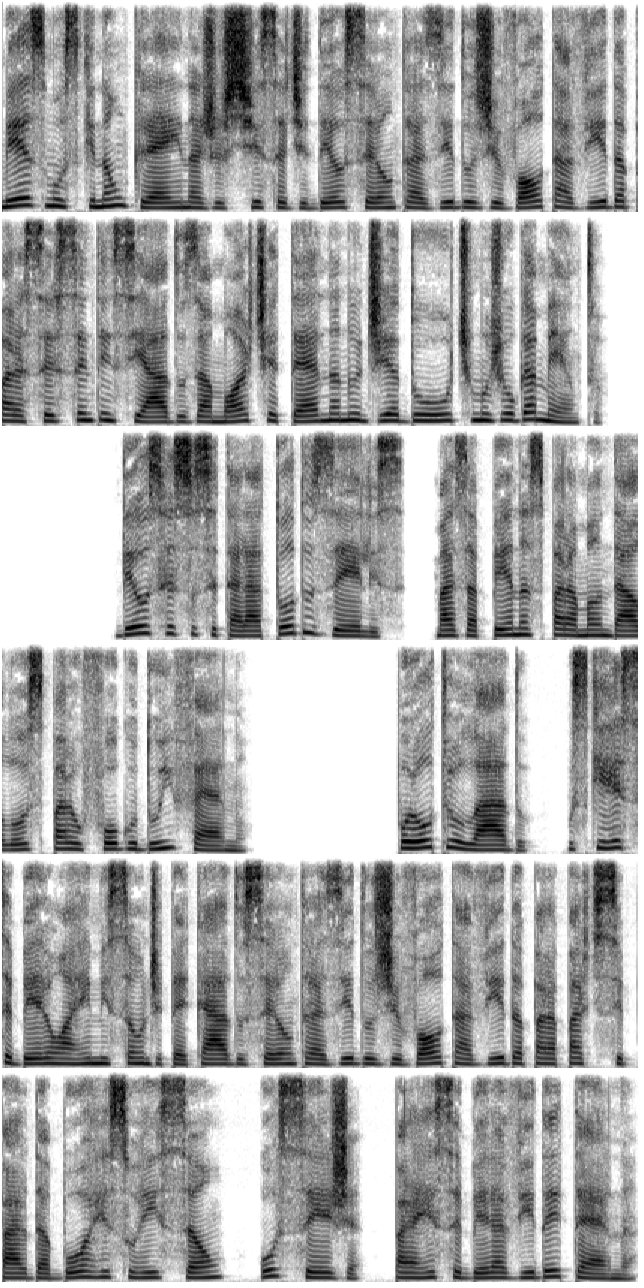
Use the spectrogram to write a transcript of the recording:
Mesmo os que não creem na justiça de Deus serão trazidos de volta à vida para ser sentenciados à morte eterna no dia do último julgamento. Deus ressuscitará todos eles, mas apenas para mandá-los para o fogo do inferno. Por outro lado, os que receberam a remissão de pecados serão trazidos de volta à vida para participar da boa ressurreição, ou seja, para receber a vida eterna.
